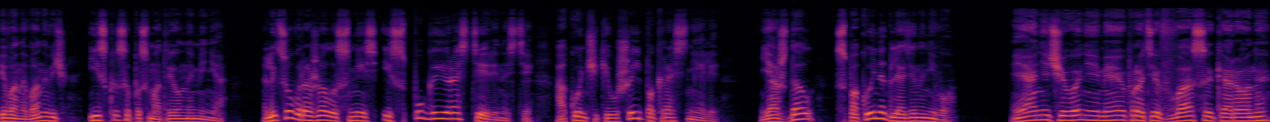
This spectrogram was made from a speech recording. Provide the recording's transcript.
Иван Иванович искоса посмотрел на меня. Лицо выражало смесь испуга и растерянности, а кончики ушей покраснели. Я ждал, спокойно глядя на него. «Я ничего не имею против вас и короны»,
